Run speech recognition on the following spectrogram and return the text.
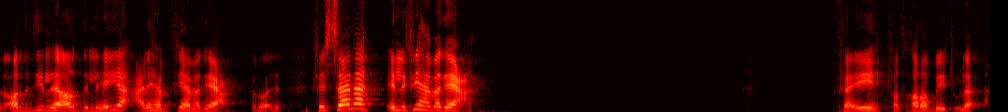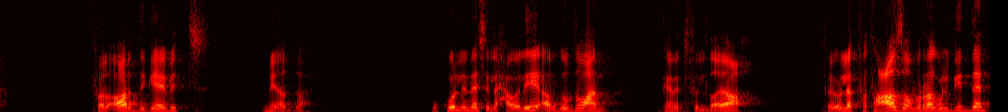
الأرض دي اللي هي الأرض اللي هي عليها فيها مجاعة في الوقت ده. في السنة اللي فيها مجاعة. فإيه؟ فاتخرب بيته. لأ. فالأرض جابت 100 ضعف. وكل الناس اللي حواليه أرضهم طبعا كانت في الضياع. فيقول لك فتعظم الرجل جدا.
